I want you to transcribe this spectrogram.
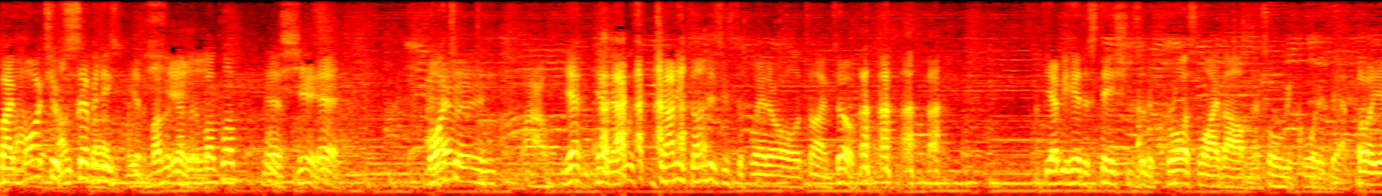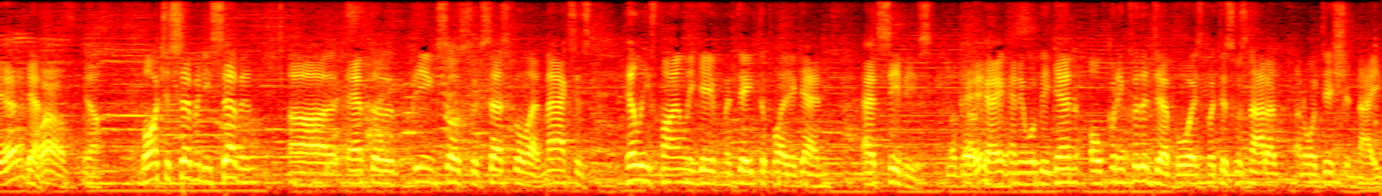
by March of Mug '70, yeah, the Mudd, remember the Mudd Club? Oh, yeah, shit. yeah. March, of, never- wow. yeah, yeah, that was Johnny Thunders used to play there all the time too. if you ever hear the Stations of the Cross live album, that's all recorded there. Oh yeah. Yeah. Wow. Yeah. March of 77, uh, after being so successful at Max's, Hilly finally gave him a date to play again at CB's. Okay. Okay. And it would begin opening for the Dead Boys, but this was not a, an audition night.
